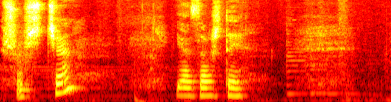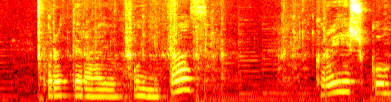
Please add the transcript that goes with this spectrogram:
Що ще? Я завжди протираю унітаз, кришку.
